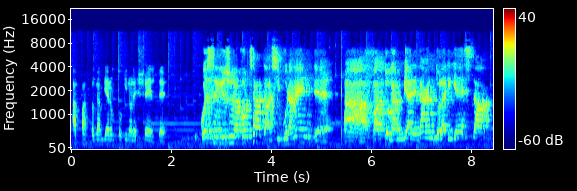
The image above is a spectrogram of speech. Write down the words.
ha fatto cambiare un pochino le scelte? Questa chiusura forzata sicuramente ha fatto cambiare tanto la richiesta.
